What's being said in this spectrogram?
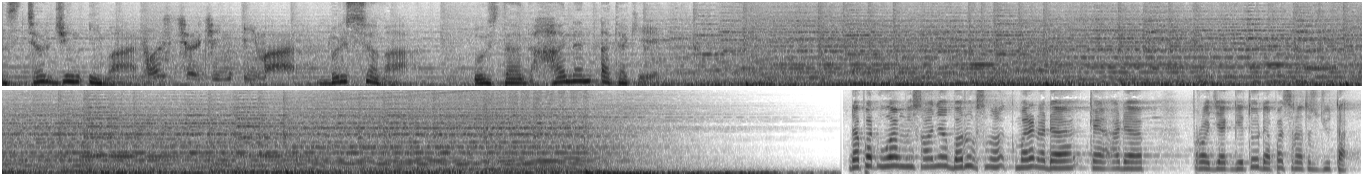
Fast Charging Iman Fast Charging Iman bersama Ustadz Hanan Ataki. Dapat uang misalnya baru kemarin ada kayak ada project gitu dapat 100 juta.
